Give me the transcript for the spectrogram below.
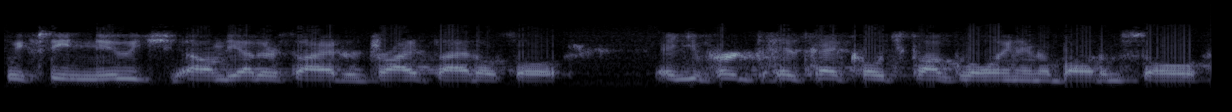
We've seen Nuge on the other side or Draisaitl also, and you've heard his head coach talk glowing about him. So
